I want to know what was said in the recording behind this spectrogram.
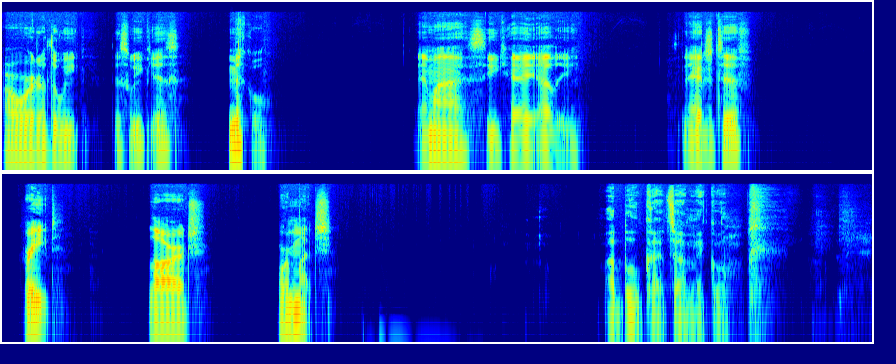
Our word of the week this week is mickle. M I C K L E. It's an adjective. Great, large, or much. My boot cuts are mickle.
